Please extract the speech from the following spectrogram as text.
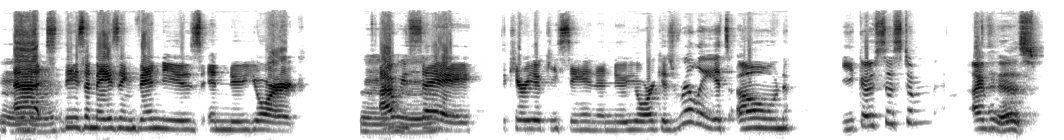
Mhm, at these amazing venues in New York. I always mhm. say the karaoke scene in New York is really its own ecosystem. I've it is.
